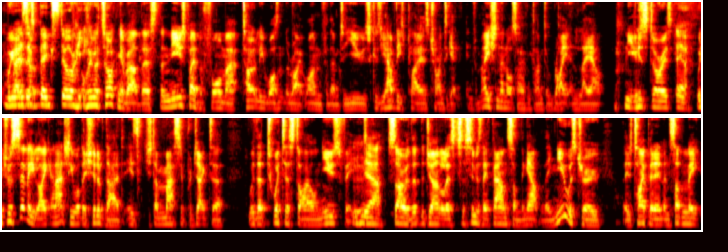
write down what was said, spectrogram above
We We were this so- big story. We were talking about this. The newspaper format totally wasn't the right one for them to use because you have these players trying to get information, then also having time to write and lay out news stories, Yeah. which was silly. Like, and actually, what they should have had is just a massive projector with a Twitter style news feed. Mm-hmm. Yeah. So that the journalists, as soon as they found something out that they knew was true, they just type it in, and suddenly,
